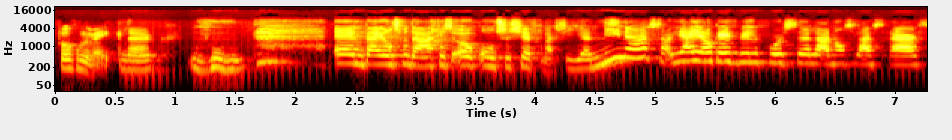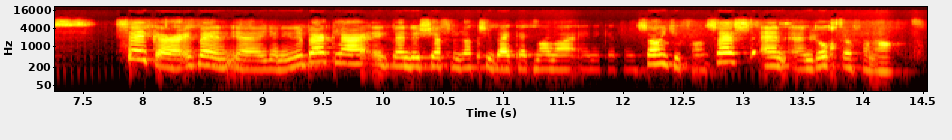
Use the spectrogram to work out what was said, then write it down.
Volgende week. Leuk. en bij ons vandaag is ook onze chefredactie Janine. Zou jij je ook even willen voorstellen aan onze luisteraars? Zeker, ik ben eh, Janine Berklaar. Ik ben de chefredactie bij Kijk Mama en ik heb een zoontje van zes en een dochter van acht.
